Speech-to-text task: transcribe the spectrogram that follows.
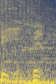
Chi wins.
